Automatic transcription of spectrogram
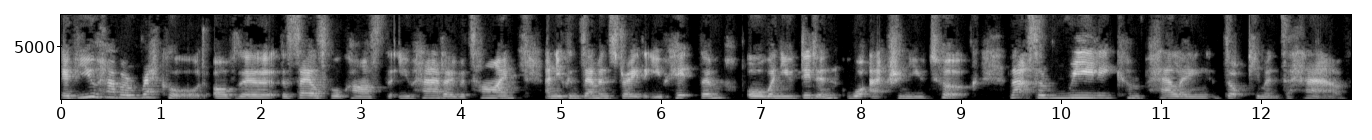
if you have a record of the, the sales forecast that you had over time and you can demonstrate that you hit them or when you didn't, what action you took, that's a really compelling document to have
